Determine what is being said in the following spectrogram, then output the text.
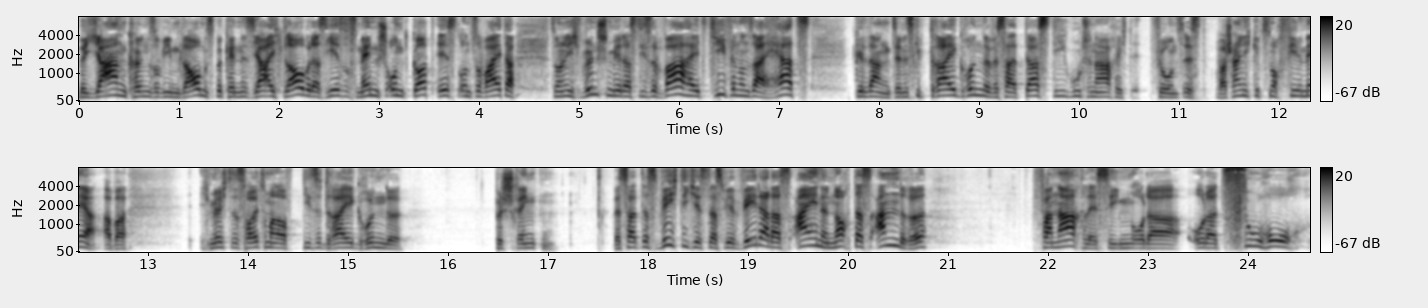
bejahen können, so wie im Glaubensbekenntnis, ja, ich glaube, dass Jesus Mensch und Gott ist und so weiter, sondern ich wünsche mir, dass diese Wahrheit tief in unser Herz gelangt. Denn es gibt drei Gründe, weshalb das die gute Nachricht für uns ist. Wahrscheinlich gibt es noch viel mehr, aber ich möchte es heute mal auf diese drei Gründe beschränken. Weshalb das wichtig ist, dass wir weder das eine noch das andere vernachlässigen oder, oder zu hoch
